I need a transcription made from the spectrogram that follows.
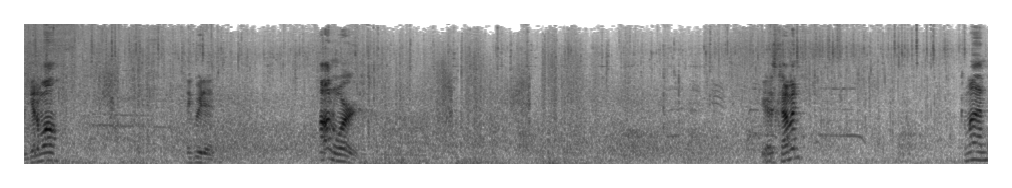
We get them all? think we did. Onward! You guys coming? Come on.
